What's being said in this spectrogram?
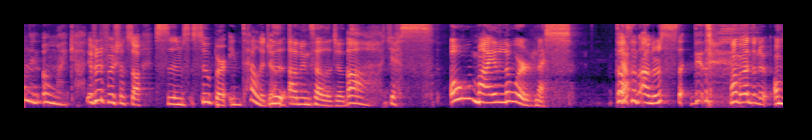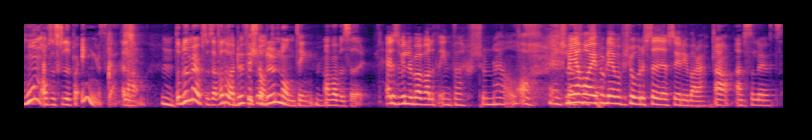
unin... Oh my god. Jag trodde först att du sa seems super intelligent. The unintelligent. Ah, yes. Oh my lordness. Doesn't understand. Man bara vänta nu, om hon också skriver på engelska, eller han, då blir man ju också såhär, vadå, Har du förstår du någonting av vad vi säger? Eller så vill du bara vara lite internationellt. Oh, Men jag har ju problem att förstå vad du säger så är det ju bara. Ja, absolut.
